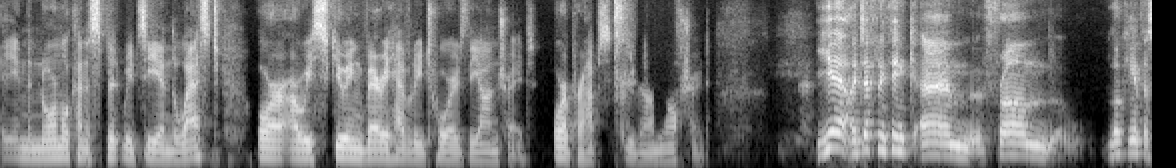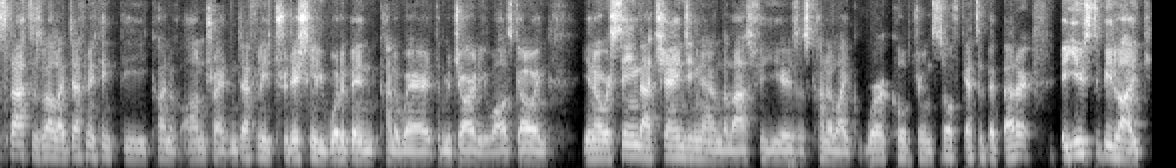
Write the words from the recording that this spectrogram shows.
in the normal kind of split we'd see in the West, or are we skewing very heavily towards the on trade, or perhaps even on the off trade? Yeah, I definitely think um, from looking at the stats as well, I definitely think the kind of on trade and definitely traditionally would have been kind of where the majority was going. You know, we're seeing that changing now in the last few years as kind of like work culture and stuff gets a bit better. It used to be like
